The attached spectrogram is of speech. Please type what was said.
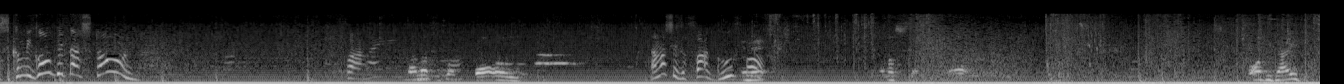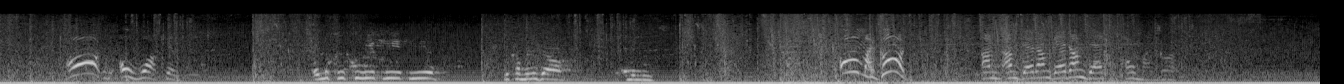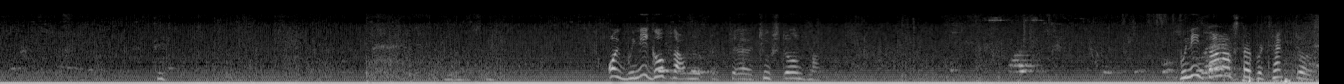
Thanos, can we go get that stone? Fuck. Thanos has got ball Thanos is a fat goofball. Thanos got ball. Oh, he died. Oh, oh, what kill? Oh, look, come here, come here, come here. Look how many there are. Enemies. Oh my god! I'm, I'm dead, I'm dead, I'm dead. Oh my god. Oh, we need to go for that uh, two stones, man. We need Thanos to protect us.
